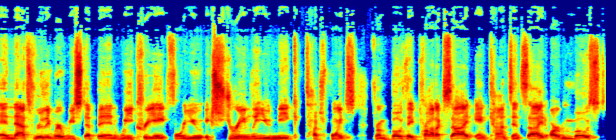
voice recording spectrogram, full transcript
And that's really where we step in. We create for you extremely unique touch points from both a product side and content side. Our most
